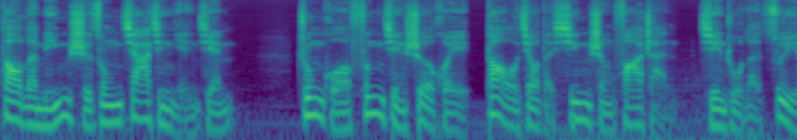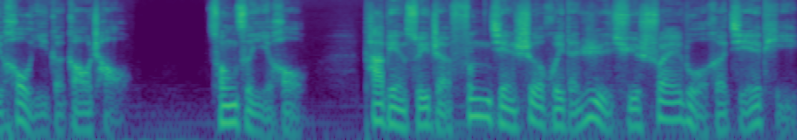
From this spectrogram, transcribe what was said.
到了明世宗嘉靖年间，中国封建社会道教的兴盛发展进入了最后一个高潮。从此以后，它便随着封建社会的日趋衰落和解体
